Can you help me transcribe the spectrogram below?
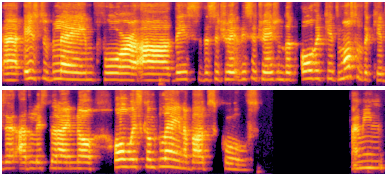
uh, is to blame for uh, this the situa- this situation that all the kids, most of the kids at least that I know, always complain about schools. I mean,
